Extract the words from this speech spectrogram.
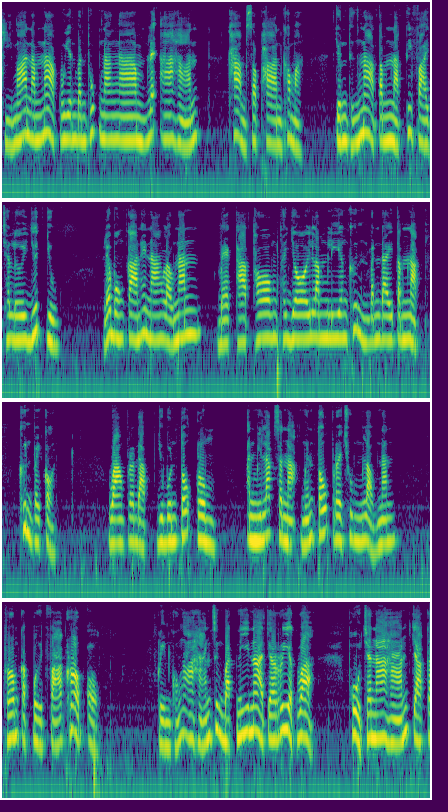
ขี่ม้านำหน้าเกวียนบรรทุกนางงามและอาหาร ข้ามสะพานเข้ามา จนถึงหน้าตำหนักที่ฝ่ายเฉลยยึดอยู่ แล้วบงการให้นางเหล่านั้น แบกถาดทองทยอยลำเลียงขึ้นบันไดตำหนักขึ้นไปก่อน วางประดับอยู่บนโต๊ะกลม อันมีลักษณะเหมือนโต๊ะประชุมเหล่านั้น พร้อมกับเปิดฝาครอบออก กลิ่นของอาหารซึ่งบัดนี้น่าจะเรียกว่า โภชนาหารจากก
